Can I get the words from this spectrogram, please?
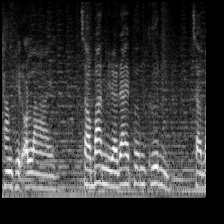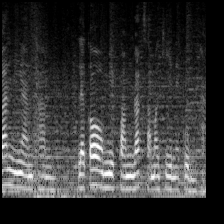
ทางเพจออนไลน์ ชาวบ้านมีรายได้เพิ่มขึ้น ชาวบ้านมีงานทำแล้วก็มีความรักสามัคคีในกลุ่มค่ะ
